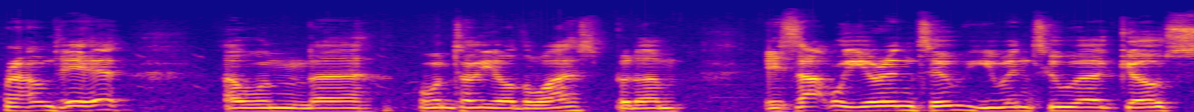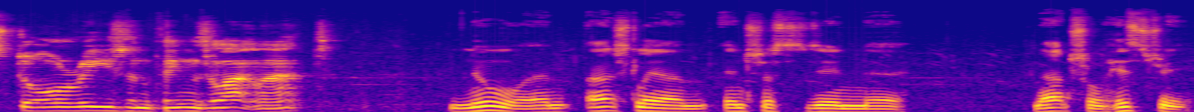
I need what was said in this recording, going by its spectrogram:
round here. I wouldn't, uh, I wouldn't tell you otherwise. But um, is that what you're into? You into uh, ghost stories and things like that? No, I'm actually I'm interested in uh, natural history.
